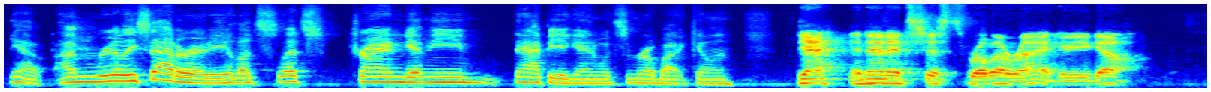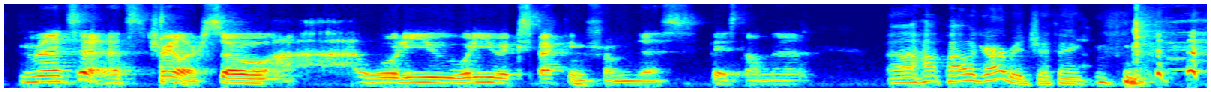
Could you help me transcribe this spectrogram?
Yeah, I'm really sad already. Let's let's try and get me happy again with some robot killing. Yeah, and then it's just Robot Riot. Here you go. And that's it. That's the trailer. So, uh, what are you what are you expecting from this based on that? Uh, hot pile of garbage, I think.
